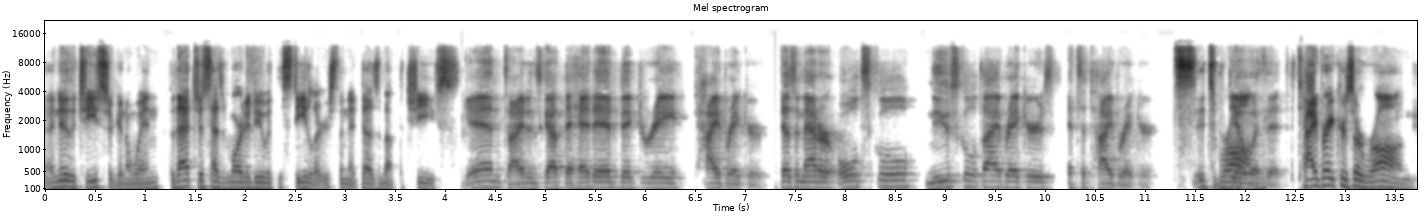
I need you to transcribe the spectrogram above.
I knew the Chiefs are going to win, but that just has more to do with the Steelers than it does about the Chiefs. Again, Titans got the head ed victory tiebreaker. It doesn't matter old school, new school tiebreakers. It's a tiebreaker. It's, it's wrong. Deal with it. Tiebreakers are wrong.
